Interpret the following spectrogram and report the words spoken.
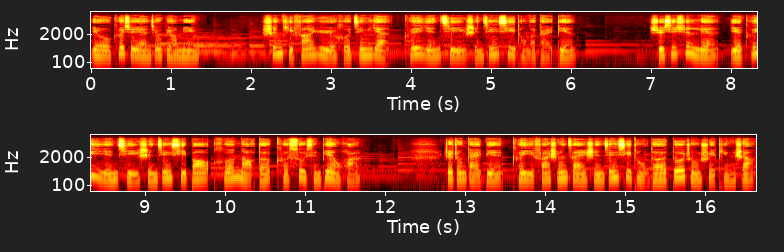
有科学研究表明，身体发育和经验可以引起神经系统的改变，学习训练也可以引起神经细胞和脑的可塑性变化。这种改变可以发生在神经系统的多种水平上，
